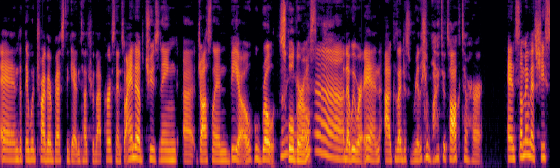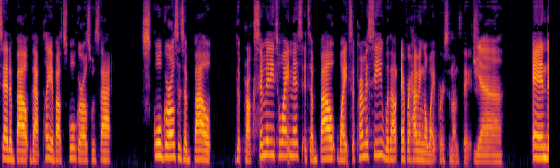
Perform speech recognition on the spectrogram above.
and that they would try their best to get in touch with that person. So I ended up choosing uh, Jocelyn Bioh, who wrote oh, Schoolgirls yeah. that we were in, because uh, I just really wanted to talk to her. And something that she said about that play about Schoolgirls was that Schoolgirls is about the proximity to whiteness. It's about white supremacy without ever having a white person on stage. Yeah. And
